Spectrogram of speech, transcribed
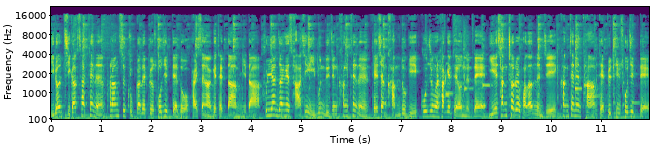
이런 지각 사태는 프랑스 국가대표 소집 때도 발생하게 됐다 합니다. 훈련장에 42분 늦은 캉테는 대상 감독이 꾸중을 하게 되었는데 이에 상처를 받았는지 캉테는 다음 대표팀 소집 때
